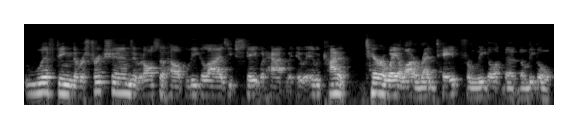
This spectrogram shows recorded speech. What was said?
lifting the restrictions. It would also help legalize. Each state would have it, it would kind of tear away a lot of red tape for legal the, the legal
